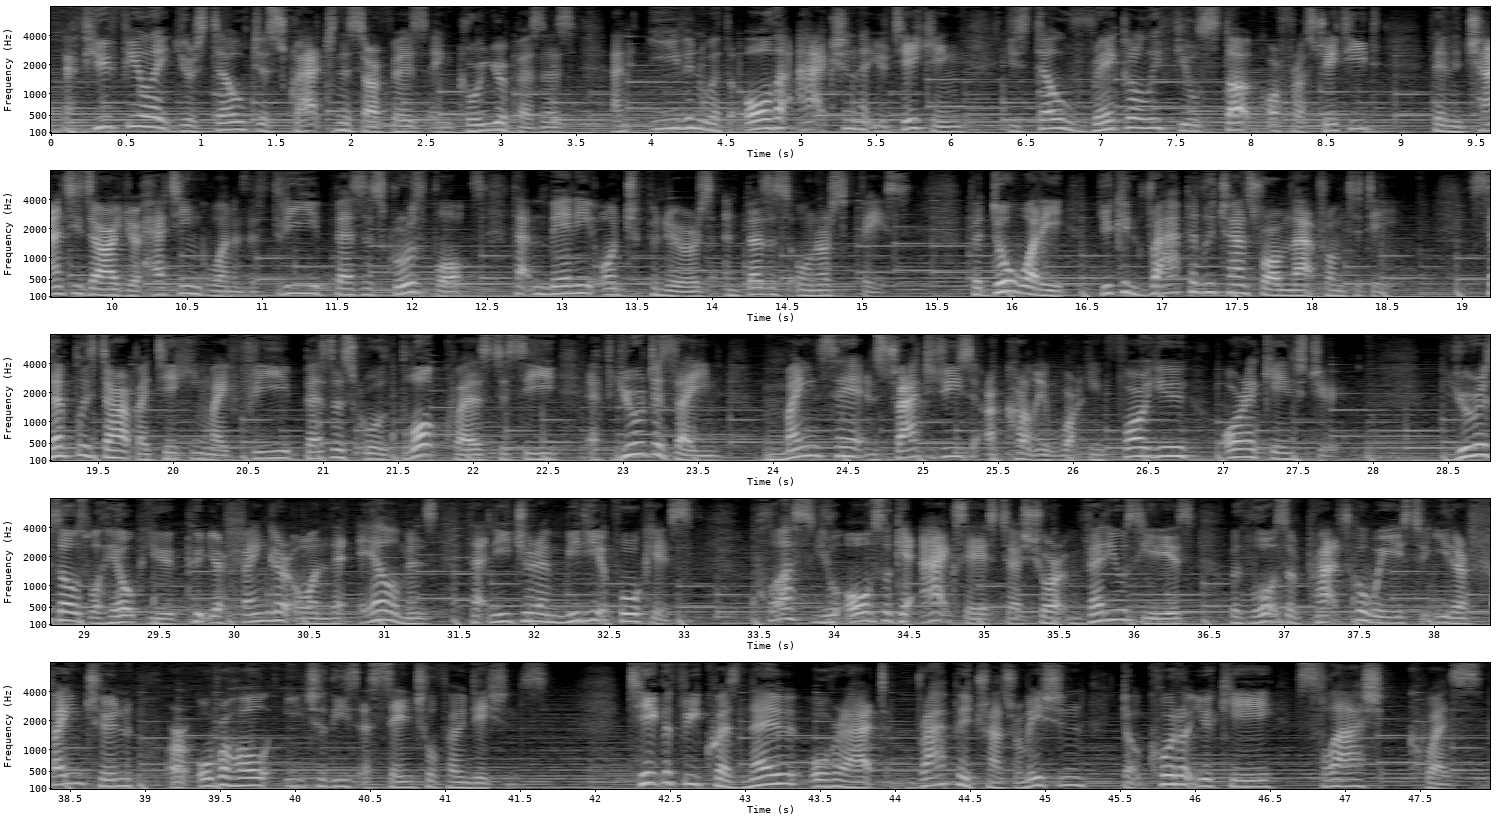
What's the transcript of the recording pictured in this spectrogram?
If you feel like you're still just scratching the surface and growing your business, and even with all the action that you're taking, you still regularly feel stuck or frustrated, then the chances are you're hitting one of the three business growth blocks that many entrepreneurs and business owners face. But don't worry, you can rapidly transform that from today. Simply start by taking my free business growth block quiz to see if your design, mindset, and strategies are currently working for you or against you. Your results will help you put your finger on the elements that need your immediate focus. Plus, you'll also get access to a short video series with lots of practical ways to either fine tune or overhaul each of these essential foundations. Take the free quiz now over at rapidtransformation.co.uk slash quiz.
